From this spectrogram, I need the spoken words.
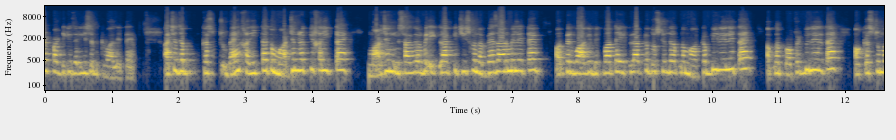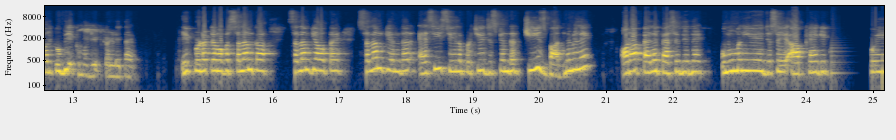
थर्ड पार्टी के ज़रिए से बिकवा लेते हैं। अच्छा जब बैंक खरीदता है तो मार्जिन रख के खरीदता है। मार्जिन मिसाल के तौर पर एक लाख की चीज़ को नब्बे हज़ार में लेता है। और फिर वो आगे बिकवाता है एक लाख का तो उसके अंदर अपना मार्कअप भी ले लेता है, अपना प्रॉफिट भी ले लेता है और कस्टमर को भी एकोमोडेट कर लेता है। एक प्रोडक्ट है हमारे पास सलम का। सलम क्या होता है? सलम के अंदर ऐसी सेल परचेज जिसके अंदर चीज़ बाद में मिले और आप पहले पैसे दे दें। उमूमन ये जैसे आप कहें कि कोई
